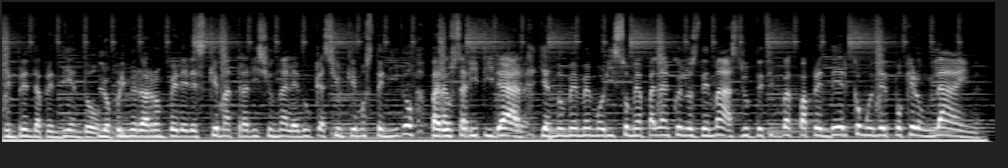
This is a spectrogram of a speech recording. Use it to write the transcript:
Emprende aprendiendo. Lo primero a romper el esquema tradicional Educación que hemos tenido para usar y tirar. Ya no me memorizo, me apalanco en los demás. Loop de feedback para aprender como en el póker online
